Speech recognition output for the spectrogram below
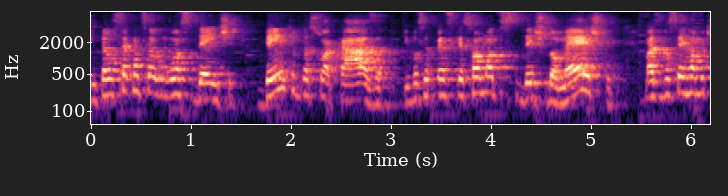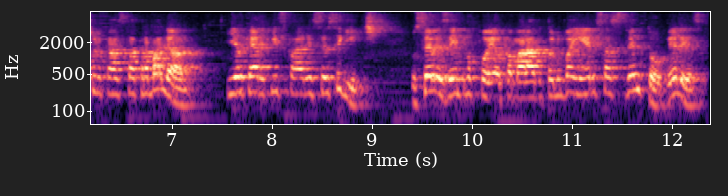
Então, se acontecer algum acidente dentro da sua casa e você pensa que é só um acidente doméstico, mas você realmente, no caso, está trabalhando. E eu quero aqui esclarecer o seguinte: o seu exemplo foi o camarada foi no banheiro e se acidentou, beleza.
